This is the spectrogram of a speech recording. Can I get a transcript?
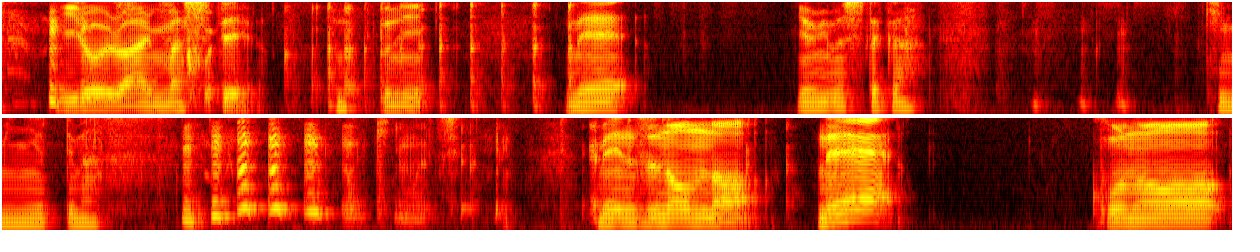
いろいろありまして、本当に。ね、読みましたか？君に言ってます。気持ち悪い。メンズノンノ。ねこの、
